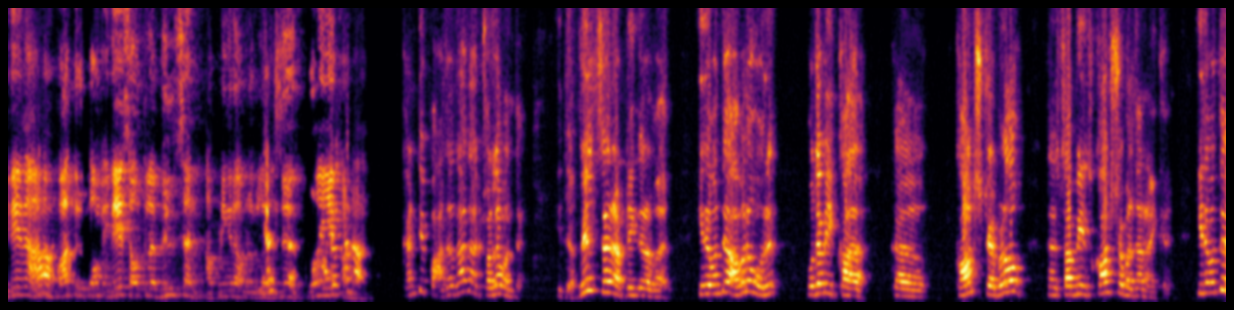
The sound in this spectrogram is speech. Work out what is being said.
இதேதான் நம்ம பார்த்திருப்போம். இதே சவுத்ல வில்சன் அப்படிங்கிற அவர்களை வந்து கண்டிப்பா அதை தான் நான் சொல்ல வந்தேன். இந்த வில்சன் அப்படிங்கிறவர் இது வந்து அவரும் ஒரு உதவி கான்ஸ்டபிளோ சப் கான்ஸ்டபிள் தான் நினைக்கிறேன். இது வந்து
